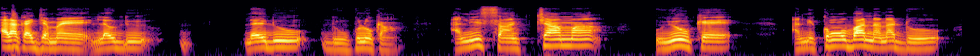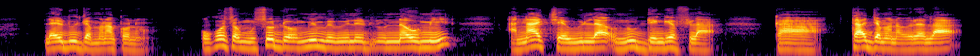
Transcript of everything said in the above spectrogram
ala ka jama ye layidu layidu dugukolo kan ani san caman u y'o kɛ ani kɔngɔba nana don layidu jamana kɔnɔ o kosɔn muso dɔ min bɛ wele naomi a n'a cɛ wulila u n'u denkɛ fila ka taa jamana wɛrɛ la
